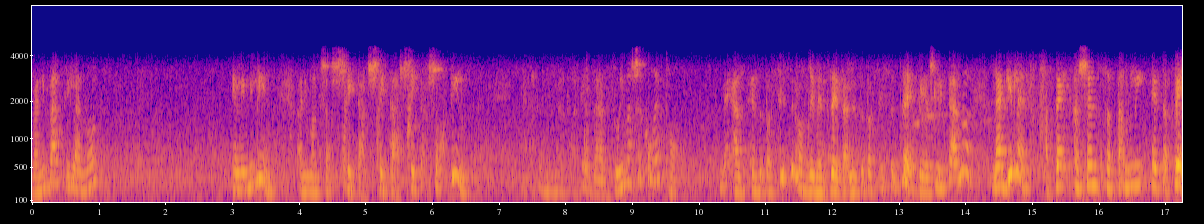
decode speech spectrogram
ואני באתי לענות, אין לי מילים. אני מרגישה שחיטה, שחיטה, שחיטה, שוחטים. זה הזוי מה שקורה פה. על איזה בסיס הם אומרים את זה, ועל איזה בסיס את זה, ויש לי טענות. להגיד להם, הפה, השם סתם לי את הפה.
